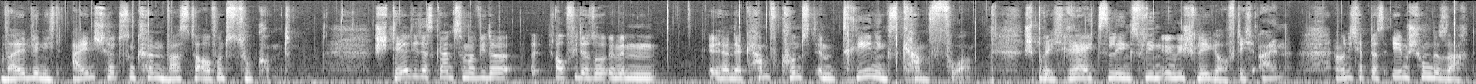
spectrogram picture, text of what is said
weil wir nicht einschätzen können, was da auf uns zukommt. Stell dir das Ganze mal wieder, äh, auch wieder so im, in der Kampfkunst im Trainingskampf vor. Sprich, rechts, links fliegen irgendwie Schläge auf dich ein. Und ich habe das eben schon gesagt.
